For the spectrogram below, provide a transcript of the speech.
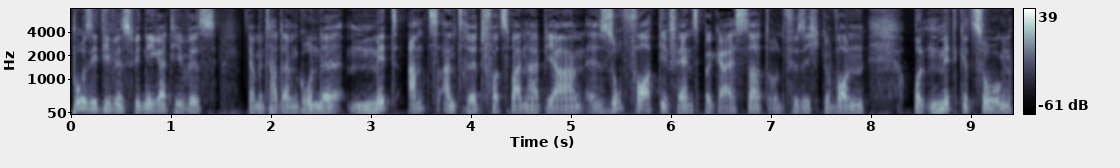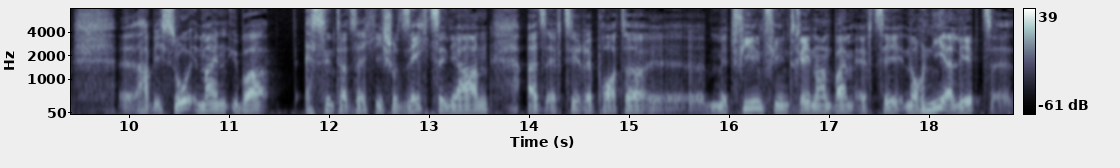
Positives wie Negatives. Damit hat er im Grunde mit Amtsantritt vor zweieinhalb Jahren sofort die Fans begeistert und für sich gewonnen und mitgezogen. Äh, Habe ich so in meinen über es sind tatsächlich schon 16 Jahren als FC-Reporter äh, mit vielen, vielen Trainern beim FC noch nie erlebt. Äh,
